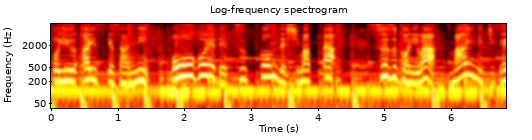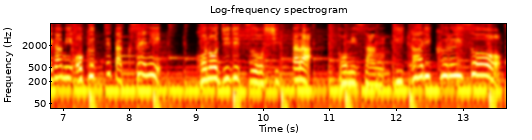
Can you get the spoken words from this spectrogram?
という愛介さんに大声で突っ込んでしまった。鈴子には毎日手紙送ってたくせに。この事実を知ったらトミさん怒り狂いそう。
